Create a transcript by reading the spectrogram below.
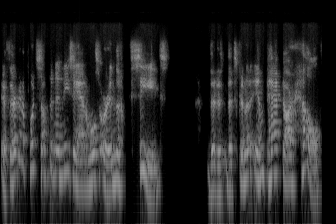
If they're going to put something in these animals or in the seeds that is, that's going to impact our health,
